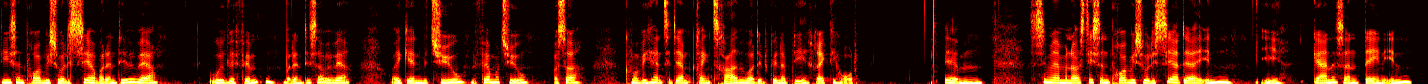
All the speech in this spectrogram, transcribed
Lige sådan prøve at visualisere, hvordan det vil være. Ude ved 15, hvordan det så vil være. Og igen ved 20, ved 25, og så kommer vi hen til det omkring 30, hvor det begynder at blive rigtig hårdt. Øhm, så simpelthen man også lige sådan prøver at visualisere derinde i gerne sådan dagen inden,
